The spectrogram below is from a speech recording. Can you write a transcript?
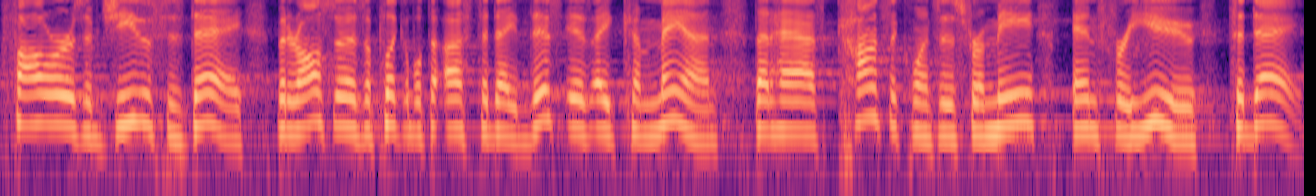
followers of Jesus' day, but it also is applicable to us today. This is a command that has consequences for me and for you today.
